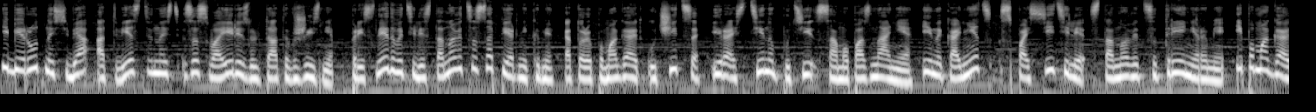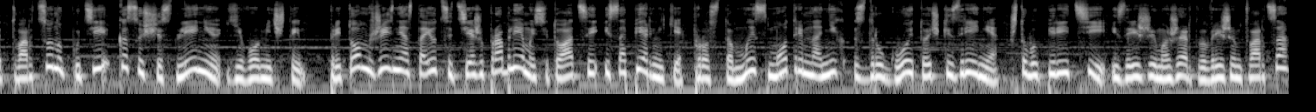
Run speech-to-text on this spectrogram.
и берут на себя ответственность за свои результаты в жизни. Преследователи становятся соперниками, которые помогают учиться и расти на пути самопознания. И, наконец, спасители становятся тренерами и помогают творцу на пути к осуществлению его мечты. Притом в жизни остаются те же проблемы, ситуации и соперники. Просто мы смотрим на них с другой точки зрения. Чтобы перейти из режима жертвы в режим творца,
